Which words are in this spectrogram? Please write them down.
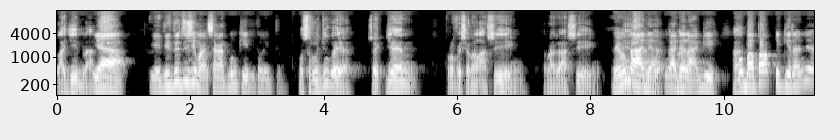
lazim lah. Ya, ya itu, itu sih sangat mungkin kalau itu. Oh seru juga ya, sekjen profesional asing tenaga asing. Memang nggak ada nggak ada lagi. Hah? Kok bapak pikirannya?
